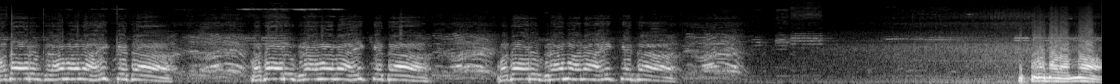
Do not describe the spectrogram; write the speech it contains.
పదహారు గ్రామాల ఐక్యత. పదహారు గ్రామాల ఐక్యత. పదహారు గ్రామాల ఐక్యత. ఇప్పుడు మన అన్న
